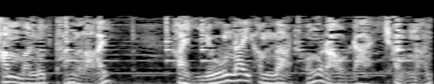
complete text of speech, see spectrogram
ทำมนุษย์ทั้งหลาย ให้อยู่ในอำนาจของเราได้ฉันนั้น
